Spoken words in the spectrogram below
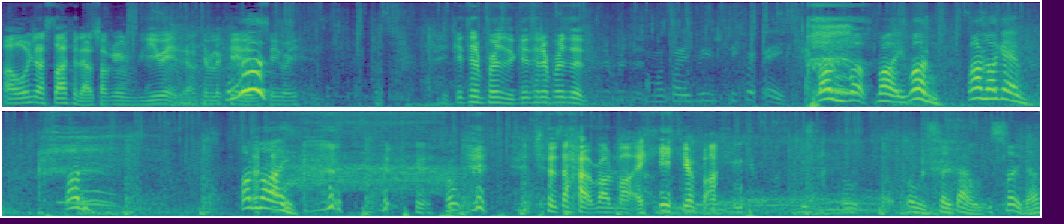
I wish I snipe it now so I can view it. I can look at it and see where. you- Get to the prison. Get to the prison. Oh my god, he's moving too quickly. Run, run, Marty, run. Run, I'll get him. Run. Run, Marty. Oh. Just outrun my. You're fine. He's, oh, oh, he's slowed down. He's slowed down.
